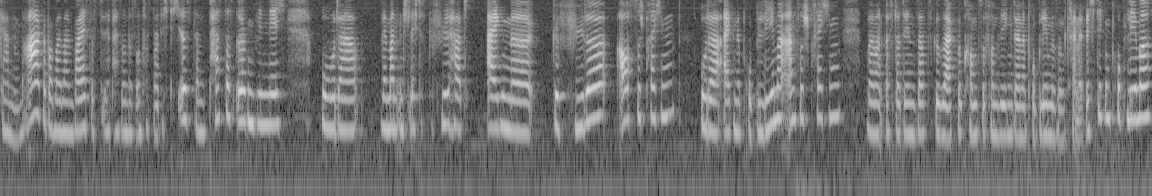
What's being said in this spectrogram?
gern mag, aber weil man weiß, dass der Person das unfassbar wichtig ist, dann passt das irgendwie nicht. Oder wenn man ein schlechtes Gefühl hat, eigene Gefühle auszusprechen oder eigene Probleme anzusprechen, weil man öfter den Satz gesagt bekommt, so von wegen, deine Probleme sind keine richtigen Probleme.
